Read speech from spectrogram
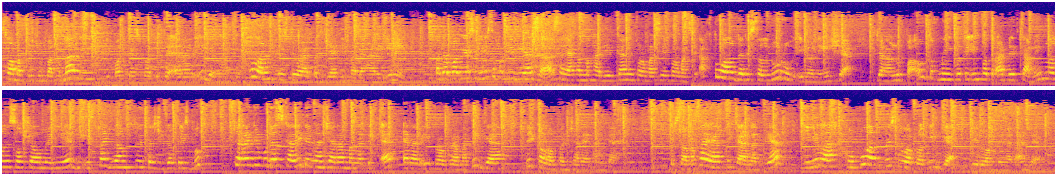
selamat berjumpa kembali di podcast Pro 3 RRI dengan kumpulan peristiwa yang terjadi pada hari ini. Pada podcast ini seperti biasa, saya akan menghadirkan informasi-informasi aktual dari seluruh Indonesia. Jangan lupa untuk mengikuti info terupdate kami melalui sosial media di Instagram, Twitter, juga Facebook. Caranya mudah sekali dengan cara mengetik at RRI Programa 3 di kolom pencarian Anda. Bersama saya, Tika Natia, inilah kumpulan peristiwa Pro 3 di ruang dengar Anda.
